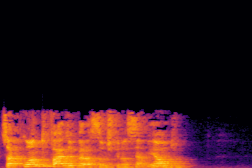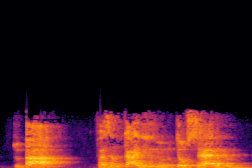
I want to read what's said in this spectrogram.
Só que quando tu faz operação de financiamento, tu tá fazendo carinho no teu cérebro,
